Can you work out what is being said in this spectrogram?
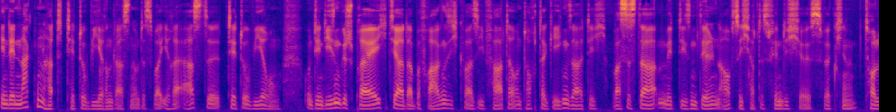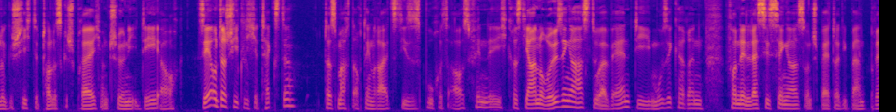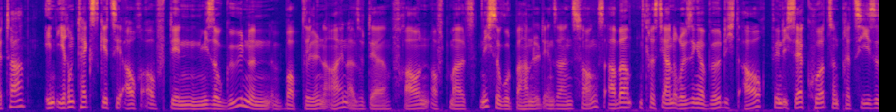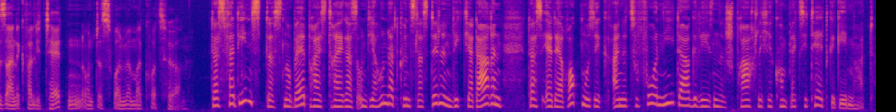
in den Nacken hat tätowieren lassen und es war ihre erste Tätowierung. Und in diesem Gespräch, tja, da befragen sich quasi Vater und Tochter gegenseitig, was es da mit diesem Dylan auf sich hat. Das finde ich ist wirklich eine tolle Geschichte, tolles Gespräch und schöne Idee auch. Sehr unterschiedliche Texte, das macht auch den Reiz dieses Buches aus, finde ich. Christiane Rösinger hast du erwähnt, die Musikerin von den Lassie Singers und später die Band Britta. In ihrem Text geht sie auch auf den misogynen Bob Dylan ein, also der Frauen oftmals nicht so gut behandelt in seinen Songs. Aber Christiane Rösinger würdigt auch, finde ich, sehr kurz und präzise seine Qualitäten und das wollen wir mal kurz hören. Das Verdienst des Nobelpreisträgers und Jahrhundertkünstlers Dylan liegt ja darin, dass er der Rockmusik eine zuvor nie dagewesene sprachliche Komplexität gegeben hat.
